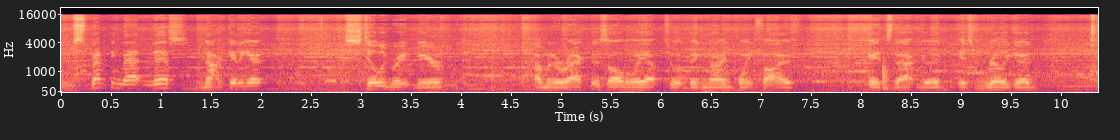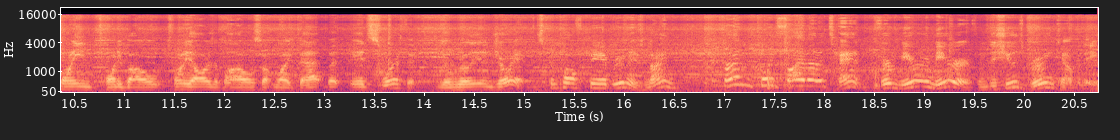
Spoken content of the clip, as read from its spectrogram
I'm expecting that in this, not getting it. Still a great beer. I'm going to rack this all the way up to a big 9.5. It's that good. It's really good. 20 20 bottle twenty dollars a bottle something like that but it's worth it. You'll really enjoy it. It's been Paul from Brew News. 9 9.5 out of 10 for Mirror Mirror from Deschutes Brewing Company.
